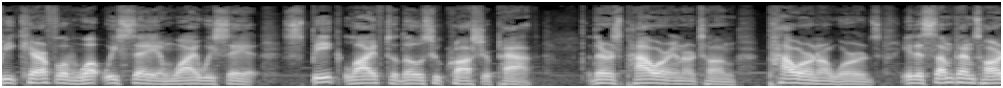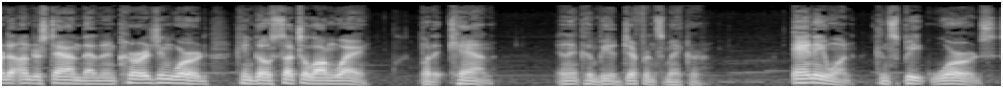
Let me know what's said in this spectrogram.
Be careful of what we say and why we say it. Speak life to those who cross your path. There is power in our tongue, power in our words. It is sometimes hard to understand that an encouraging word can go such a long way, but it can, and it can be a difference maker. Anyone can speak words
